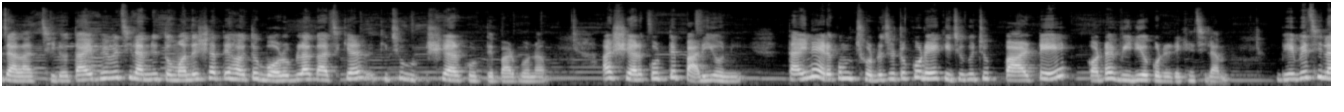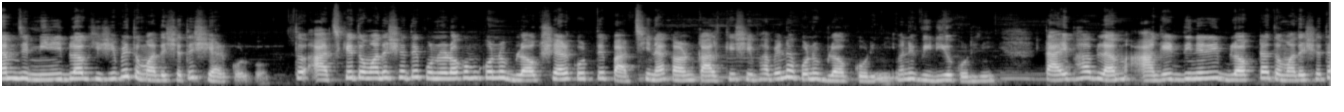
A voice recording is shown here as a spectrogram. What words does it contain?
জ্বালাচ্ছিল, তাই ভেবেছিলাম যে তোমাদের সাথে হয়তো বড় ব্লগ আজকে আর কিছু শেয়ার করতে পারব না। আর শেয়ার করতে পারিও নি। তাই না এরকম ছোট ছোট করে কিছু কিছু পার্টে কটা ভিডিও করে রেখেছিলাম। ভেবেছিলাম যে মিনি ব্লগ হিসেবে তোমাদের সাথে শেয়ার করব। তো আজকে তোমাদের সাথে কোনো রকম কোনো ব্লগ শেয়ার করতে পারছি না, কারণ কালকে সেভাবে না কোনো ব্লগ করিনি মানে ভিডিও করিনি। তাই ভাবলাম আগের দিনেরই ব্লগটা তোমাদের সাথে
